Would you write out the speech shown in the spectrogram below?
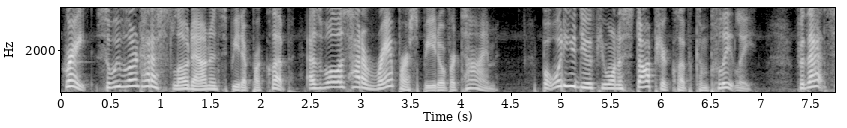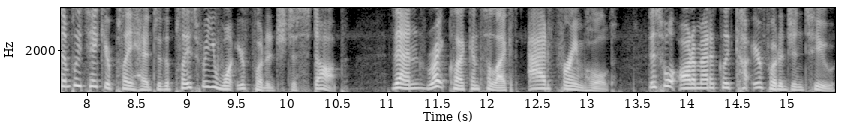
Great, so we've learned how to slow down and speed up our clip, as well as how to ramp our speed over time. But what do you do if you want to stop your clip completely? For that, simply take your playhead to the place where you want your footage to stop. Then, right click and select Add Frame Hold. This will automatically cut your footage in two,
